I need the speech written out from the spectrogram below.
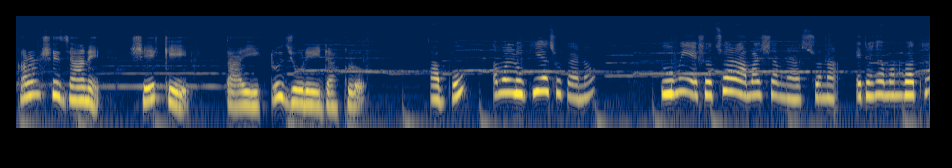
কারণ সে জানে, সে কে? তাই একটু জোরেই ডাকলো। আব্বু, আমার লুকিয়ে আছো কেন? তুমি এসেছ আর আমার সামনে আসছো না, এটা কেমন কথা?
